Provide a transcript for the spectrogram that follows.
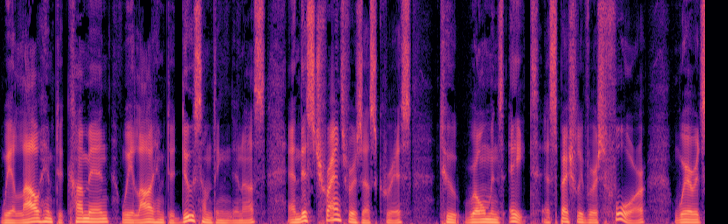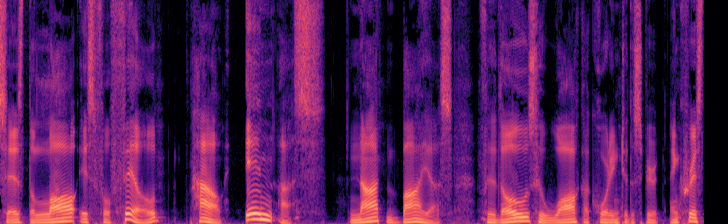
we allow him to come in, we allow him to do something in us, and this transfers us, Chris, to Romans 8, especially verse 4, where it says, The law is fulfilled. How? In us, not by us, for those who walk according to the Spirit. And Chris,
